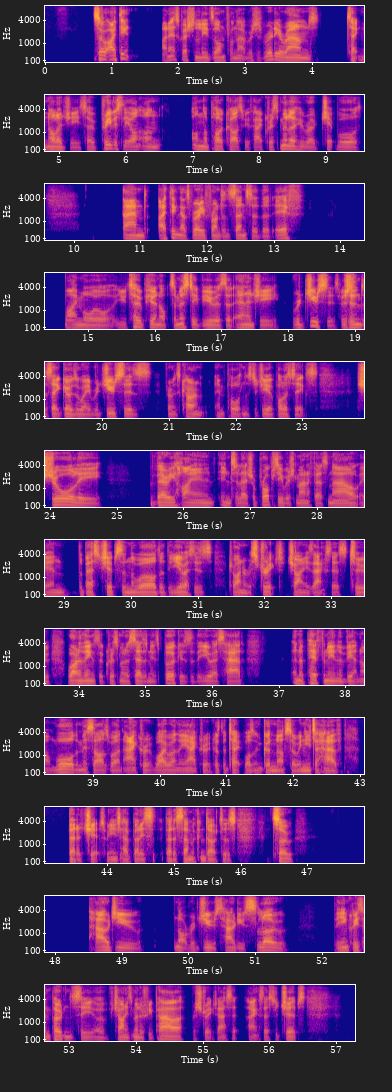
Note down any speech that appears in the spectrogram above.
So I think my next question leads on from that, which is really around technology. So previously on on on the podcast, we've had Chris Miller who wrote Chip Wars, and I think that's very front and center. That if my more utopian, optimistic view is that energy reduces, which isn't to say it goes away, reduces from its current importance to geopolitics, surely very high end intellectual property, which manifests now in the best chips in the world that the US is trying to restrict Chinese access to. One of the things that Chris Miller says in his book is that the US had an epiphany in the Vietnam War. The missiles weren't accurate. Why weren't they accurate? Because the tech wasn't good enough. So we need to have better chips. We need to have better better semiconductors. So how do you not reduce? How do you slow the increase in potency of Chinese military power, restrict asset, access to chips?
